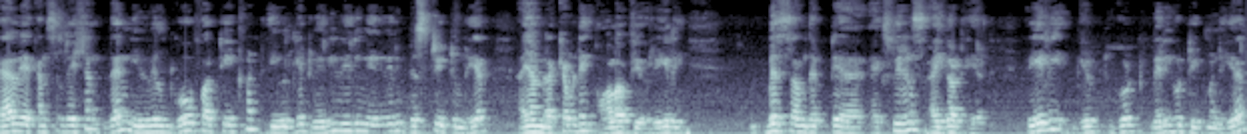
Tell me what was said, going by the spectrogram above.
have a consultation then you will go for treatment you will get very very very very best treatment here i am recommending all of you really based on that uh, experience i got Really good good very good treatment here.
